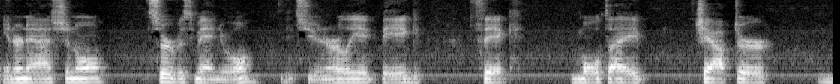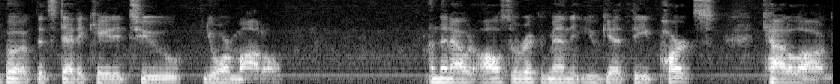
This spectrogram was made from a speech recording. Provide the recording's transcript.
international service manual. It's generally a big, thick, multi chapter book that's dedicated to your model. And then I would also recommend that you get the parts catalog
